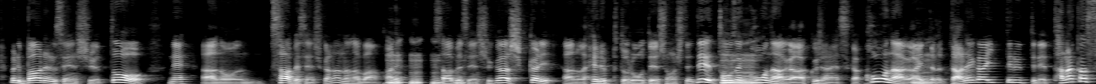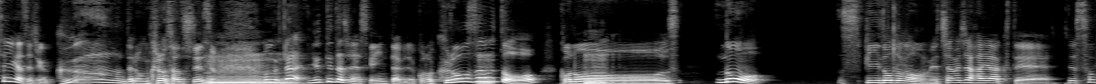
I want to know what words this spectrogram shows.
やっぱりバーレル選手と、ね、あの、澤部選手かな ?7 番。あれ澤部選手がしっかり、あの、ヘルプとローテーションして、で、当然コーナーが開くじゃないですか。コーナーが開いたら誰が行ってるってね、田中聖也選手がグーンってロングクローズアウトしてるんですよ。僕、言ってたじゃないですか、インタビューで。このクローズアウトを、この、の、スピードとかもめちゃめちゃ速くて、で、そっ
